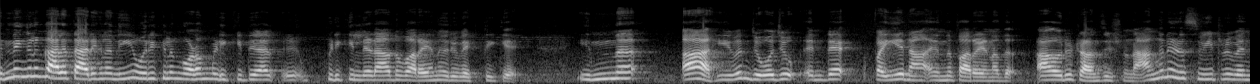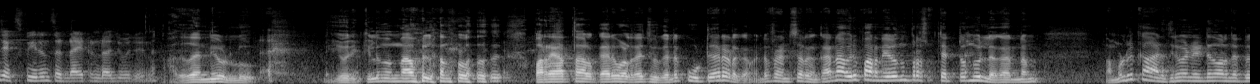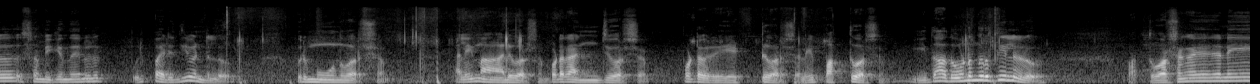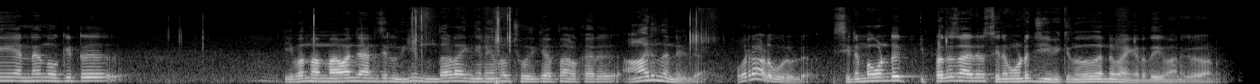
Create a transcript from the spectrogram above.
എന്തെങ്കിലും കാലത്ത് ആരെങ്കിലും നീ ഒരിക്കലും ഗുണം പിടിക്കില്ല പിടിക്കില്ലടാ എന്ന് പറയുന്ന ഒരു വ്യക്തിക്ക് ഇന്ന് ആ ഈവൻ ജോജു എന്റെ പയ്യനാ എന്ന് പറയണത് ആ ഒരു ട്രാൻസിഷൻ ഉണ്ട്. അങ്ങനെ ഒരു സ്വീറ്റ് റിവെഞ്ച് എക്സ്പീരിയൻസ് ഉണ്ടായിട്ടുണ്ടോ ജോജുവിന്? അത് തന്നെ ഉള്ളൂ. നീ ഒരിക്കലും നന്നാവില്ല എന്നുള്ളത് പറയാത്ത ആൾക്കാർ വളരെ ചുരുക്കം. എന്റെ കൂട്ടുകാരടക്കം എന്റെ ഫ്രണ്ട്സ് അടക്കം. കാരണം അവർ പറഞ്ഞതിലൊന്നും പ്രശ്നം തെറ്റൊന്നുമില്ല. കാരണം നമ്മളൊരു കാര്യത്തിന് വേണ്ടിയിട്ട് പറഞ്ഞിട്ട് ശ്രമിക്കുന്നതിനൊരു ഒരു പരിധി ഉണ്ടല്ലോ ഒരു മൂന്ന് വർഷം. അല്ലെങ്കിൽ നാല് വർഷം പോട്ടെ ഒരു അഞ്ച് വർഷം പോട്ടെ ഒരു എട്ട് വർഷം അല്ലെങ്കിൽ പത്ത് വർഷം. ഇത് അതുകൊണ്ട് നിർത്തിയില്ലല്ലോ. പത്ത് വർഷം കഴിഞ്ഞിട്ടുണ്ടെങ്കിൽ എന്നെ നോക്കിയിട്ട് ഇവൻ നന്നാവാൻ ചാൻസ് ഇല്ല. നീ എന്താടാ ഇങ്ങനെയെന്ന് ചോദിക്കാത്ത ആൾക്കാർ ആരും തന്നെ ഇല്ല. ഒരാൾ പോലും ഇല്ല സിനിമ കൊണ്ട് ഇപ്പോഴത്തെ സാഹചര്യം സിനിമ കൊണ്ട് ജീവിക്കുന്നത് തന്നെ ഭയങ്കര ദൈവാനുഗ്രഹമാണ്.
